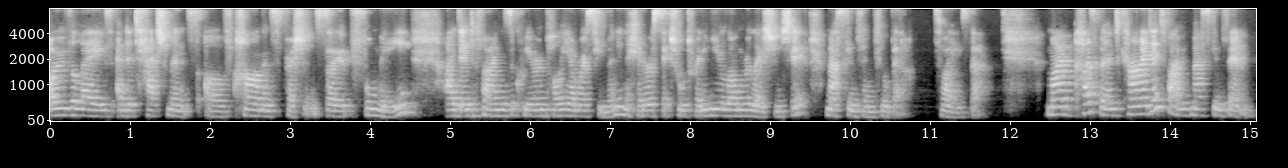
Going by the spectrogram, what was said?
overlays and attachments of harm and suppression. So, for me, identifying as a queer and polyamorous human in a heterosexual 20 year long relationship, masc and fem feel better. So, I use that. My husband can't identify with masc and fem,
